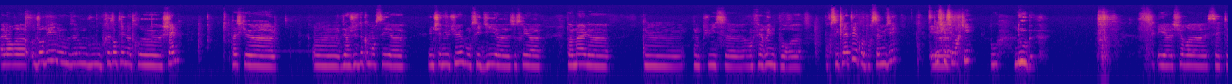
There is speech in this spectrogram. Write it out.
Alors euh, aujourd'hui nous allons vous présenter notre euh, chaîne parce que on vient juste de commencer une chaîne YouTube, on s'est dit ce serait pas mal qu'on puisse en faire une pour, pour s'éclater quoi, pour s'amuser. Qu'est-ce que euh, c'est marqué? Où? Noob. Et euh, sur euh, cette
